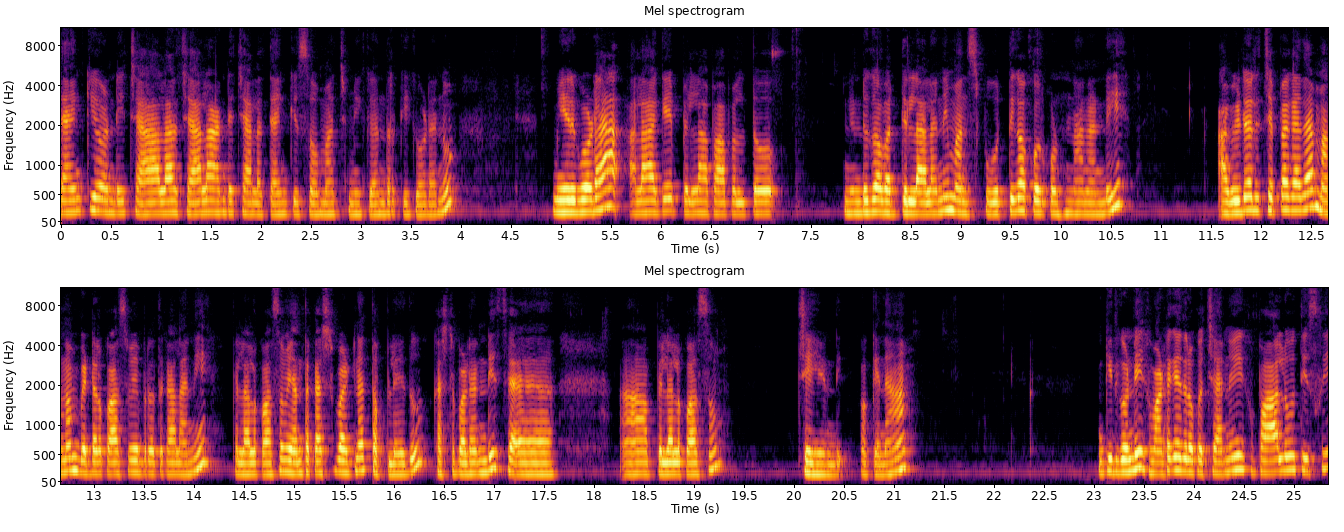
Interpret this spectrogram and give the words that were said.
థ్యాంక్ యూ అండి. చాలా చాలా అంటే చాలా థ్యాంక్ యూ సో మచ్ మీకు అందరికీ కూడాను. మీరు కూడా అలాగే పిల్ల పాపలతో నిండుగా వర్దిల్లాలని మనస్ఫూర్తిగా కోరుకుంటున్నానండి. ఆ వీడియోలు చెప్పా కదా మనం బిడ్డల కోసమే బ్రతకాలని. పిల్లల కోసం ఎంత కష్టపడినా తప్పలేదు. కష్టపడండి పిల్లల కోసం చేయండి. ఓకేనా? ఇంక ఇదిగోండి ఇక వంటగదిలోకి వచ్చాను. ఇక పాలు తీసి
